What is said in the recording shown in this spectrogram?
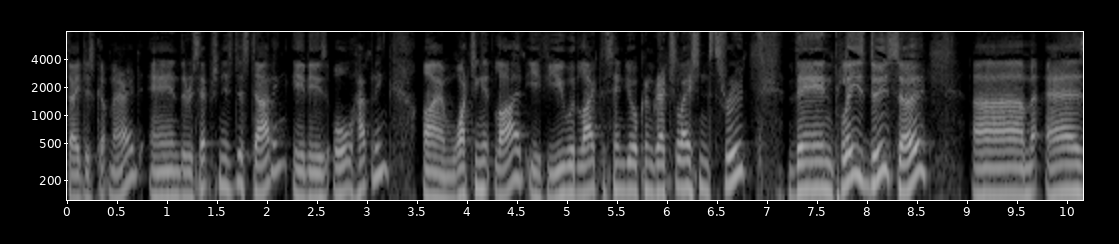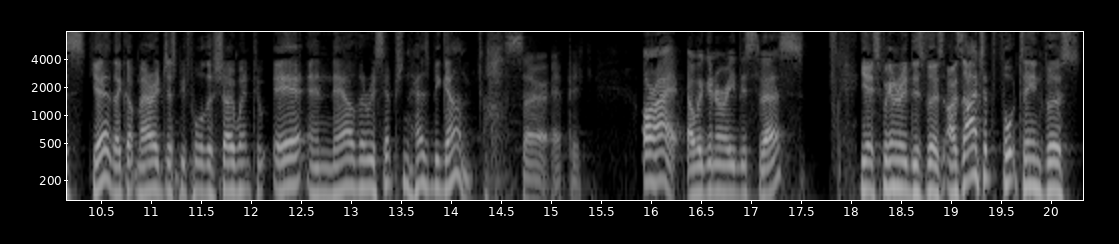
They just got married, and the reception is just starting. It is all happening. I am watching it live. If you would like to send your congratulations through, then please do so. Um, as yeah, they got married just before the show went to air, and now the reception has begun. Oh, So epic. All right. Are we going to read this verse? Yes, we're going to read this verse. Isaiah chapter 14, verse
